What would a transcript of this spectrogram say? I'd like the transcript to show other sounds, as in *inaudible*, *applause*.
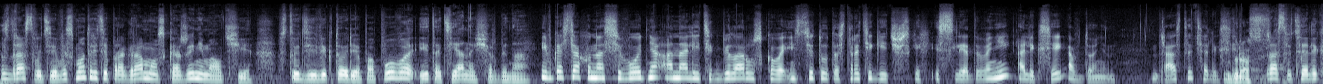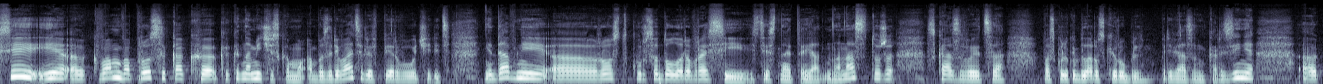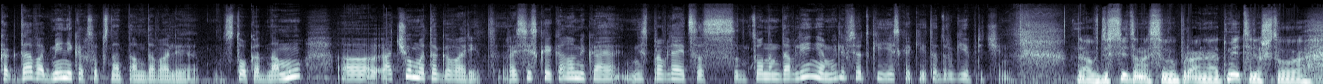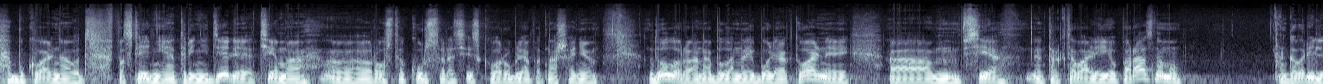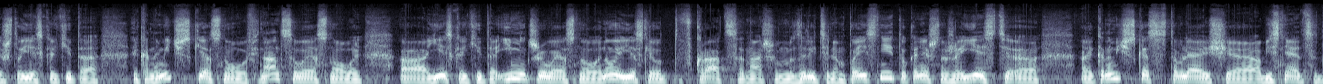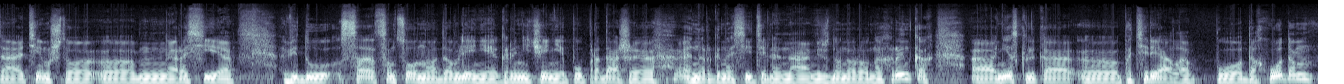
Здравствуйте. Вы смотрите программу «Скажи, не молчи». В студии Виктория Попова и Татьяна Щербина. И в гостях у нас сегодня аналитик Белорусского института стратегических исследований Алексей Авдонин. Здравствуйте, Алексей. Здравствуйте. Здравствуйте, Алексей. И э, к вам вопросы как э, к экономическому обозревателю в первую очередь. Недавний э, рост курса доллара в России, естественно, это и на нас тоже сказывается, поскольку белорусский рубль привязан к корзине. Э, когда в обменниках, собственно, там давали 100 к одному, э, о чем это говорит? Российская экономика не справляется с санкционным давлением или все-таки есть какие-то другие причины? Да, в действительности вы правильно отметили, что буквально вот в последние три недели тема э, роста курса российского рубля по отношению к доллару, она была наиболее актуальной. Э, все трактовали ее по-разному говорили, что есть какие-то экономические основы, финансовые основы, а, есть какие-то имиджевые основы. Ну и если вот вкратце нашим зрителям пояснить, то, конечно же, есть э, экономическая составляющая, объясняется да, тем, что э, Россия ввиду санкционного давления и ограничений по продаже энергоносителей на международных рынках э, несколько потеряла по доходам,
